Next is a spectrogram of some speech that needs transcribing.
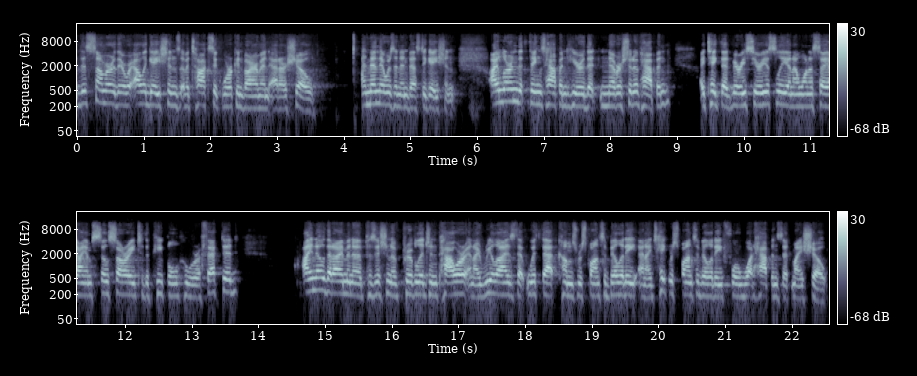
this summer there were allegations of a toxic work environment at our show. And then there was an investigation. I learned that things happened here that never should have happened. I take that very seriously, and I want to say I am so sorry to the people who were affected. I know that I'm in a position of privilege and power, and I realize that with that comes responsibility, and I take responsibility for what happens at my show.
